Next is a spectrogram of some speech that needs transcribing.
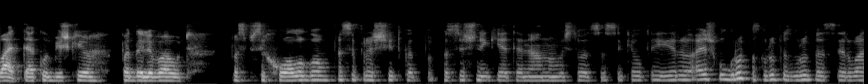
va, teko biški padalyvauti pas psichologo, pasiprašyti, kad pasišnekėti, ne, nu, vis tu atsisakiau. Tai ir, aišku, grupės, grupės, grupės ir, va,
